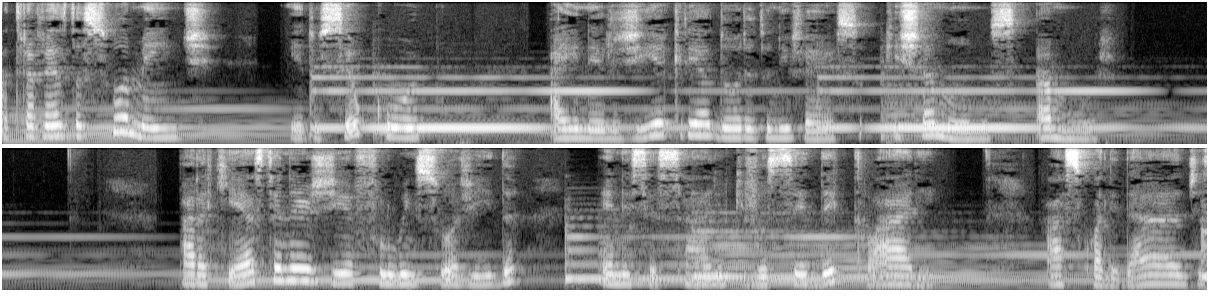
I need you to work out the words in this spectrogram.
através da sua mente e do seu corpo a energia criadora do universo que chamamos amor. Para que esta energia flua em sua vida, é necessário que você declare as qualidades,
